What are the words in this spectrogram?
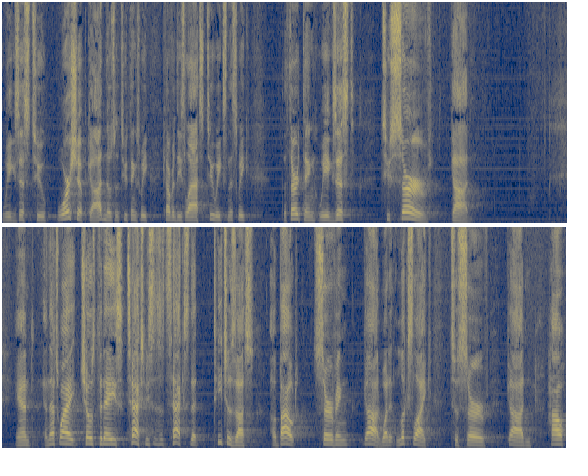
we exist to worship God, and those are the two things we covered these last two weeks. And this week, the third thing, we exist to serve God. And, and that's why I chose today's text, because it's a text that teaches us about serving God, what it looks like to serve God, and how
